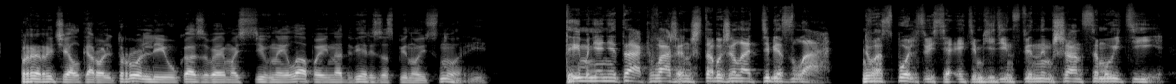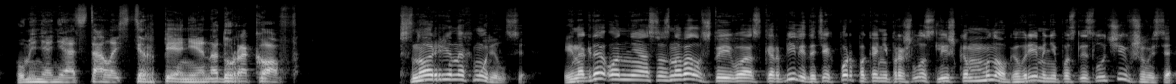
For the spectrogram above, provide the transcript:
— прорычал король троллей, указывая массивной лапой на дверь за спиной Снорри. «Ты мне не так важен, чтобы желать тебе зла. Воспользуйся этим единственным шансом уйти. У меня не осталось терпения на дураков!» Снорри нахмурился. Иногда он не осознавал, что его оскорбили до тех пор, пока не прошло слишком много времени после случившегося,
